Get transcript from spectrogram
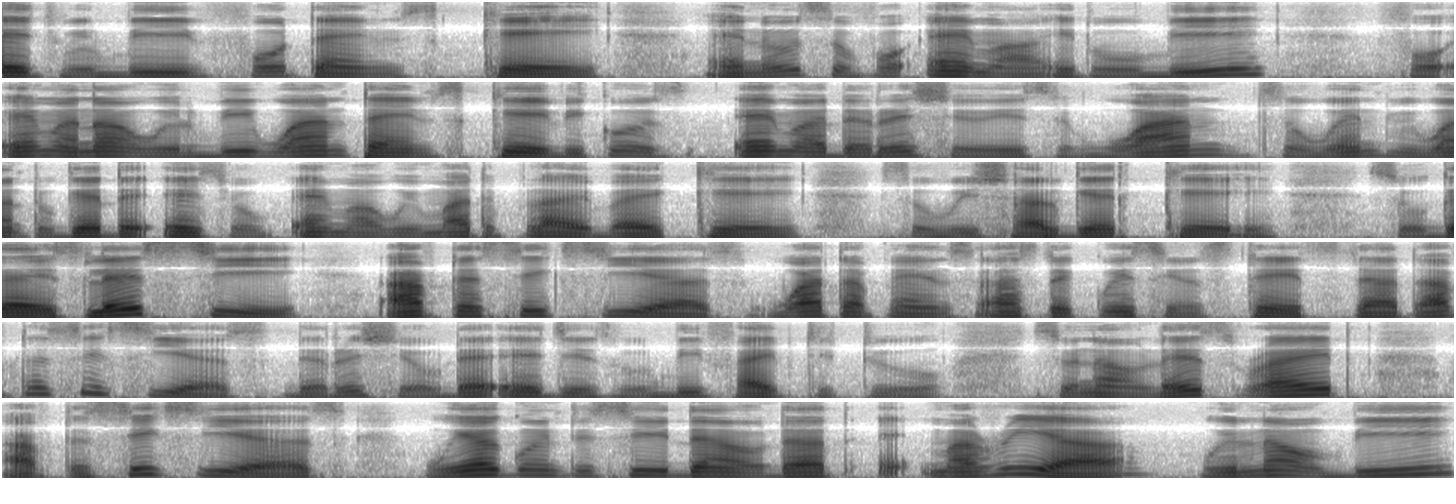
age will be 4 times k and also for Emma it will be for Emma now will be 1 times k because Emma the ratio is 1 so when we want to get the age of Emma we multiply by k so we shall get k so guys let's see after six years, what happens? As the question states that after six years, the ratio of the ages will be 5 to 2. So now let's write after six years, we are going to see now that Maria will now be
